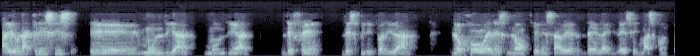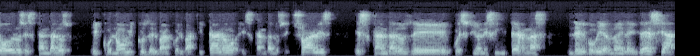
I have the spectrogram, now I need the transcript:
Hay una crisis eh, mundial, mundial de fe, de espiritualidad. Los jóvenes no quieren saber de la iglesia y más con todos los escándalos económicos del Banco del Vaticano, escándalos sexuales, escándalos de cuestiones internas del gobierno de la iglesia,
